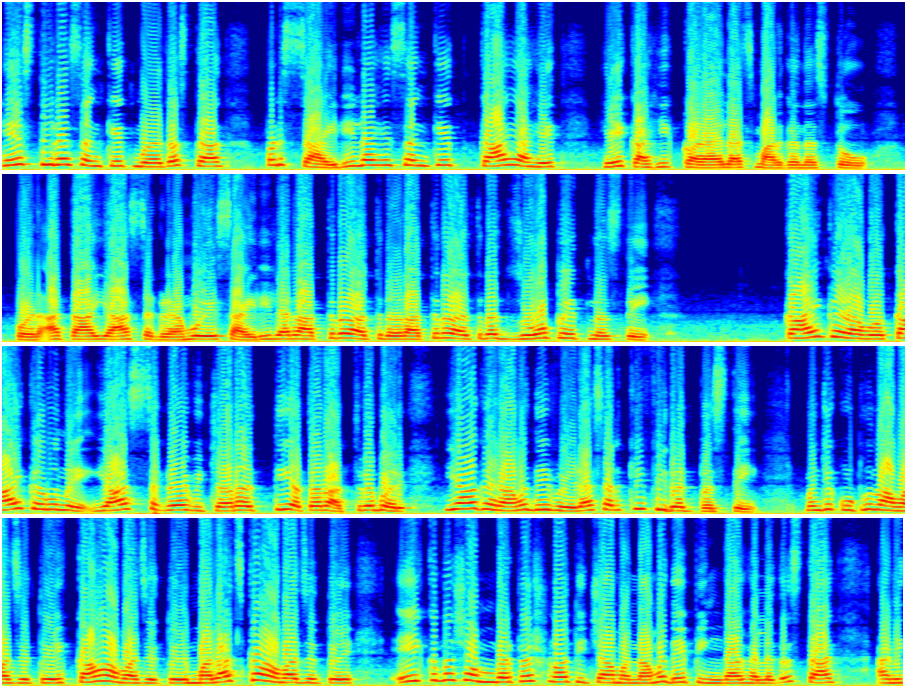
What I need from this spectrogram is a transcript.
हेच तिला संकेत मिळत असतात. पण सायलीला हे संकेत काय आहेत हे काही कळायलाच मार्ग नसतो. पण आता या सगळ्यामुळे सायलीला रात्र रात्र रात्र रात्र झोप येत नसते. काय करावं काय करू नये या सगळ्या विचारात ती आता रात्रभर या घरामध्ये वेड्यासारखी फिरत बसते. म्हणजे कुठून आवाज येतोय? का आवाज येतोय? मलाच का आवाज येतोय? एक न शंभर प्रश्न तिच्या मनामध्ये पिंगा घालत असतात आणि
